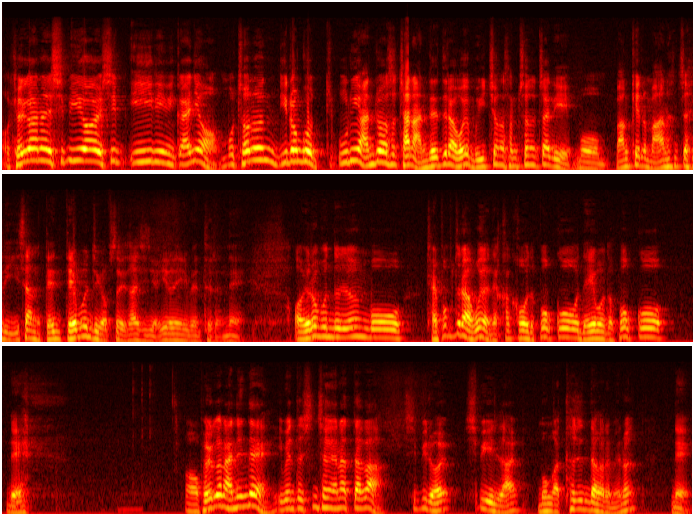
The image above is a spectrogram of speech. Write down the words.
어, 결과는 12월 12일이니까요. 뭐 저는 이런 거 운이 안 좋아서 잘 안 되더라고요. 뭐 2,000원, 3,000원짜리 뭐 많게는 만 원짜리 이상 돼, 본 적이 없어요. 사실 이런 이벤트는. 네. 어, 여러분들은 뭐 잘 뽑더라고요. 네, 카카오도 뽑고 네이버도 뽑고 네. 어, 별건 아닌데 이벤트 신청해 놨다가 11월 12일 날 뭔가 터진다 그러면은 네.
